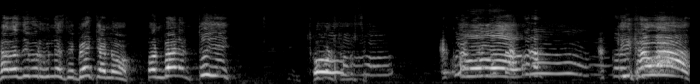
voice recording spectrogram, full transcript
সারা জীবন শুনেছে বেটানো অন বেড়ার তুই ছোট। কি খাওয়াস?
